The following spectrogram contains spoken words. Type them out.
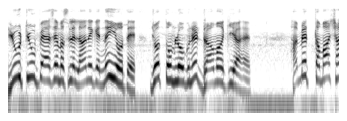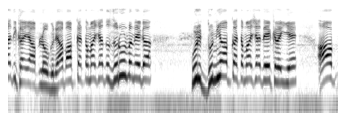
यूट्यूब पे ऐसे मसले लाने के नहीं होते, जो तुम लोगों ने ड्रामा किया है। हमें तमाशा दिखाया आप लोगों ने। अब आपका तमाशा तो ज़रूर बनेगा। पूरी दुनिया आपका तमाशा देख रही है। अब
